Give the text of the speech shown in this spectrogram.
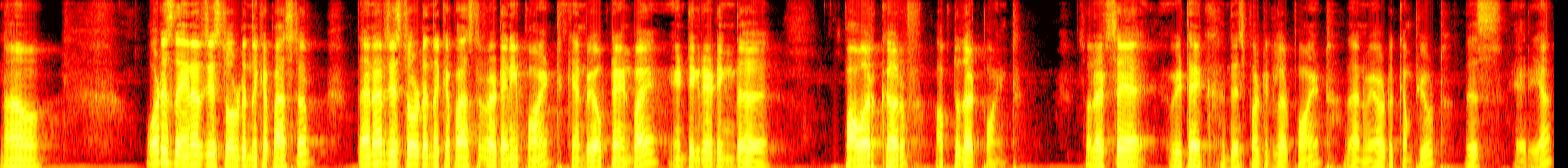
Now, what is the energy stored in the capacitor? The energy stored in the capacitor at any point can be obtained by integrating the power curve up to that point. So, let us say we take this particular point, then we have to compute this area.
